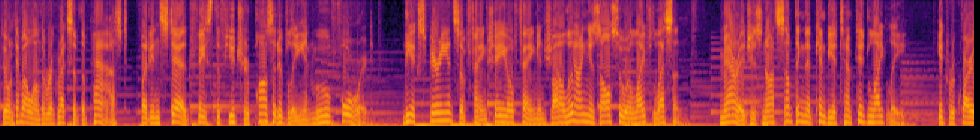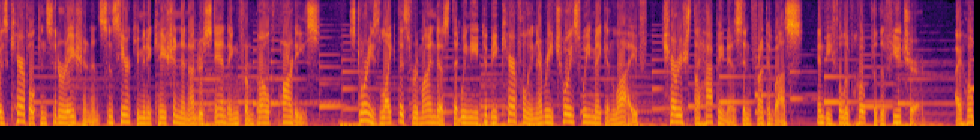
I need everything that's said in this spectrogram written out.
Don't dwell on the regrets of the past, but instead face the future positively and move forward. The experience of Feng Shaofeng and Zhao Liying is also a life lesson. Marriage is not something that can be attempted lightly. It requires careful consideration and sincere communication and understanding from both parties. Stories like this remind us that we need to be careful in every choice we make in life, cherish the happiness in front of us, and be full of hope for the future. I hope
